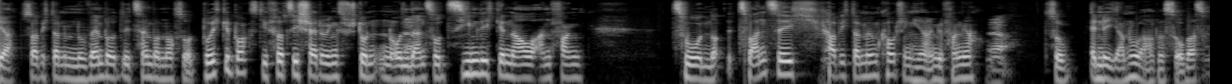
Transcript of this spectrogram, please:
ja, das habe ich dann im November, Dezember noch so durchgeboxt, die 40 Shadowing-Stunden. Und Ja. dann so ziemlich genau Anfang 2020 habe ich dann mit dem Coaching hier angefangen, ja. Ja. So Ende Januar oder sowas.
